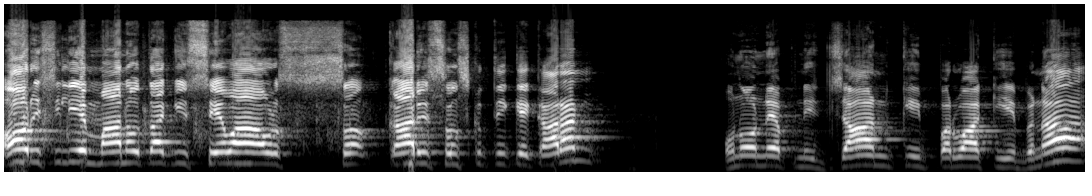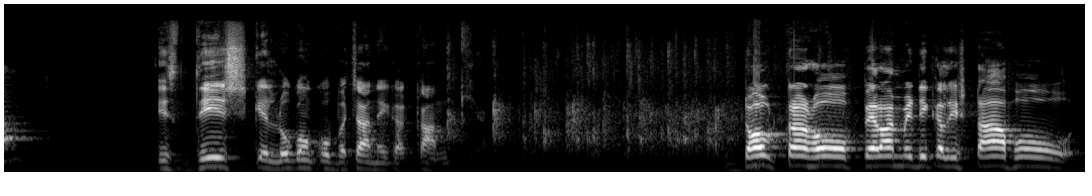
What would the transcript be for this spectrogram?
और इसलिए मानवता की सेवा और कार्य संस्कृति के कारण उन्होंने अपनी जान की परवाह किए बिना इस देश के लोगों को बचाने का काम किया। डॉक्टर हो, पैरामेडिकल स्टाफ हो,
